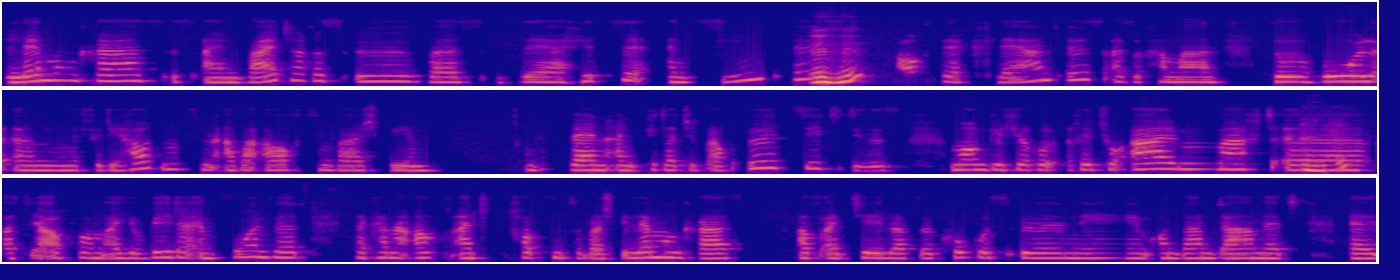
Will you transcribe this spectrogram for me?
Lemongrass ist ein weiteres Öl, was sehr hitzeentziehend ist, mhm. auch sehr klärend ist. Also kann man sowohl ähm, für die Haut nutzen, aber auch zum Beispiel wenn ein Pitta-Typ auch Öl zieht, dieses morgendliche Ritual macht, äh, mhm. was ja auch vom Ayurveda empfohlen wird, da kann er auch einen Tropfen zum Beispiel Lemongrass auf einen Teelöffel Kokosöl nehmen und dann damit äh,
